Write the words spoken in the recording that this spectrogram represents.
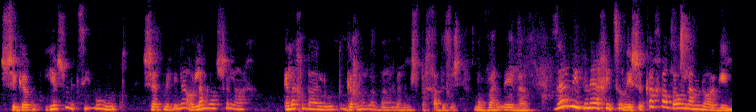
שגם יש מציאות שאת מבינה, העולם לא שלך, אין לך בעלות, גם לא לבעל, על המשפחה, וזה מובן מאליו. זה המבנה החיצוני, שככה בעולם נוהגים.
